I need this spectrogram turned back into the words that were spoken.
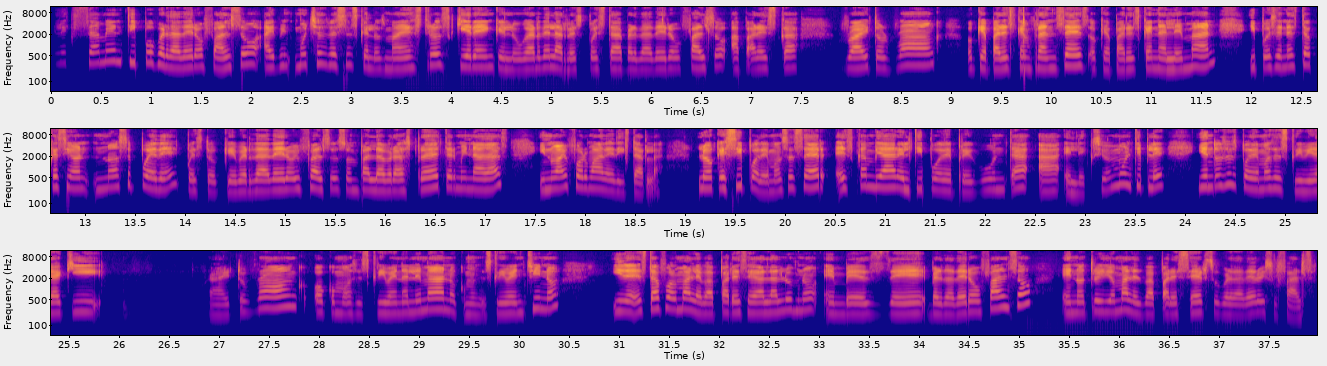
El examen tipo verdadero o falso, hay muchas veces que los maestros quieren que en lugar de la respuesta verdadero o falso aparezca right or wrong, o que aparezca en francés, o que aparezca en alemán, y pues en esta ocasión no se puede, puesto que verdadero y falso son palabras predeterminadas y no hay forma de editarla. Lo que sí podemos hacer es cambiar el tipo de pregunta a elección múltiple, y entonces podemos escribir aquí right or wrong, o como se escribe en alemán o como se escribe en chino, y de esta forma le va a aparecer al alumno en vez de verdadero o falso, en otro idioma les va a aparecer su verdadero y su falso.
